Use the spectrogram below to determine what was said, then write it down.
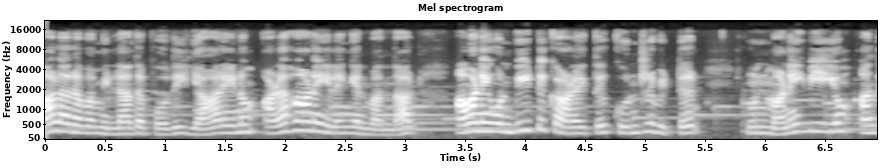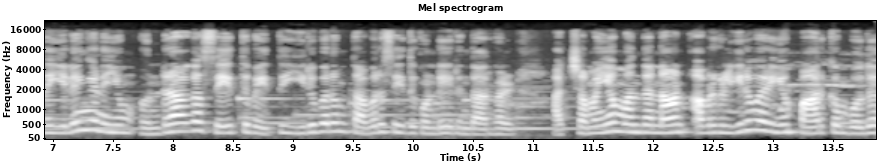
ஆளரவம் இல்லாத போது யாரேனும் அழகான இளைஞன் வந்தால் அவனை உன் வீட்டுக்கு அழைத்து கொன்றுவிட்டு உன் மனைவியையும் அந்த இளைஞனையும் ஒன்றாக சேர்த்து வைத்து இருவரும் தவறு செய்து கொண்டே இருந்தார்கள். அச்சமயம் வந்த நான் அவர்கள் இருவரையும் பார்க்கும்போது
